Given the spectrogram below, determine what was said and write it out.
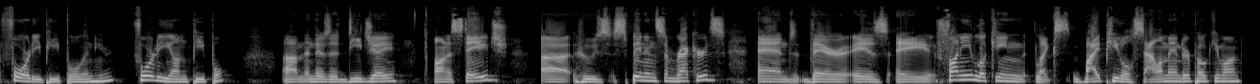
40 people in here, 40 young people. Um, and there's a DJ on a stage uh, who's spinning some records, and there is a funny looking like bipedal salamander Pokemon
